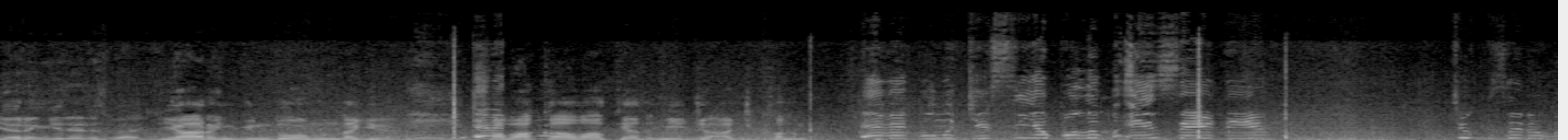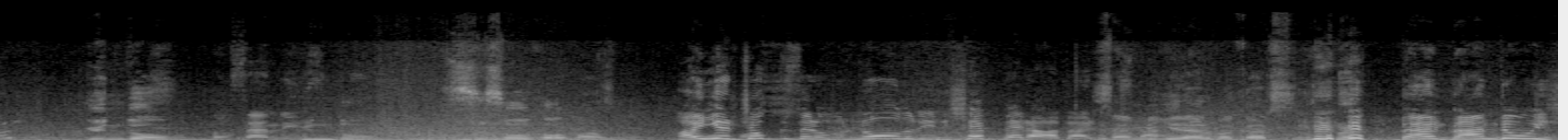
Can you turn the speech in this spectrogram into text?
Yarın gireriz belki Yarın gün doğumunda girelim. Sabah kahvaltıya da iyice acıkalım. Evet bunu kesin yapalım en sevdiğim. Çok güzel olur. Gün doğumunda Sen de Gün doğumu. Su soğuk olmaz mı? Hayır çok güzel olur. Ne olur eniş hep beraber lütfen. Sen bir girer bakarsın Ben ben de o iş.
